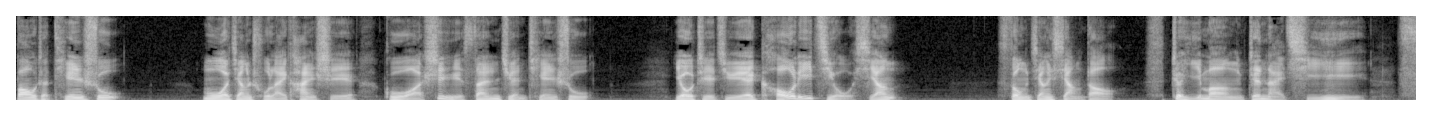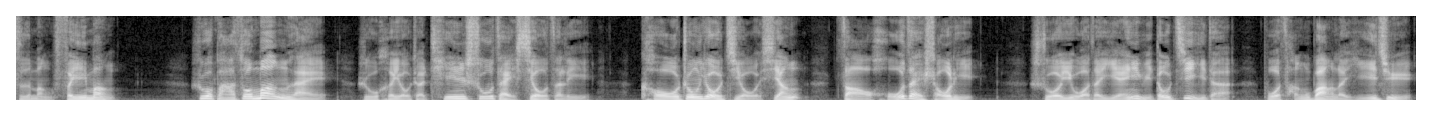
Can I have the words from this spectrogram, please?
包着天书。摸将出来看时，果是三卷天书，又只觉口里酒香。宋江想到：这一梦真乃奇异，似梦非梦。若把作梦来，如何有这天书在袖子里，口中又酒香，枣核在手里，说与我的言语都记得，不曾忘了一句。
